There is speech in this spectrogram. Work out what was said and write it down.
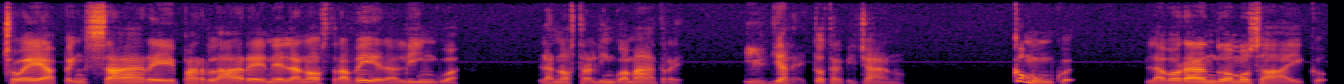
cioè a pensare e parlare nella nostra vera lingua, la nostra lingua madre, il dialetto trevigiano. Comunque, lavorando a mosaico,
